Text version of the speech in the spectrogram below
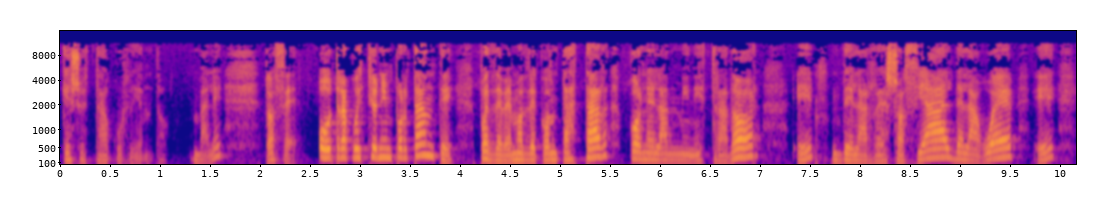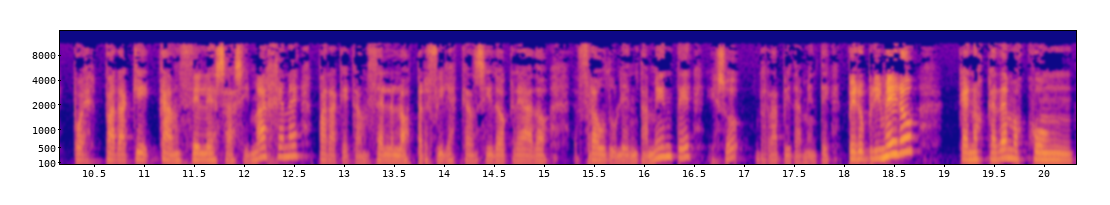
que eso está ocurriendo. ¿Vale? Entonces, otra cuestión importante, pues debemos de contactar con el administrador ¿eh? de la red social, de la web, ¿eh? pues para que cancele esas imágenes, para que cancele los perfiles que han sido creados fraudulentamente, eso rápidamente. Pero primero que nos quedemos con,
